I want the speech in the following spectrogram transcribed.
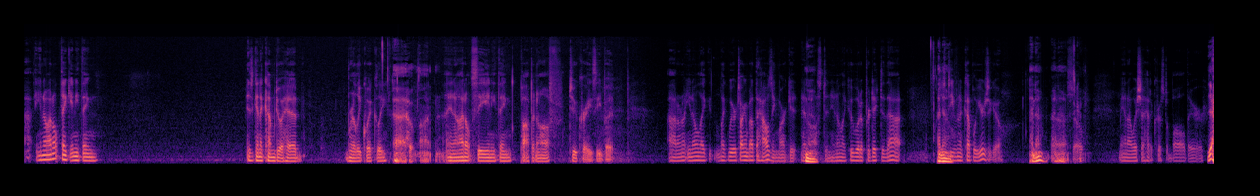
I, you know, I don't think anything is going to come to a head really quickly. I hope not. You know, I don't see anything popping off too crazy, but I don't know. You know, like like we were talking about the housing market in Yeah. Austin. You know, like who would have predicted that? Just even a couple years ago. I know. I know. Uh, so, good. man, I wish I had a crystal ball there. Yeah.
